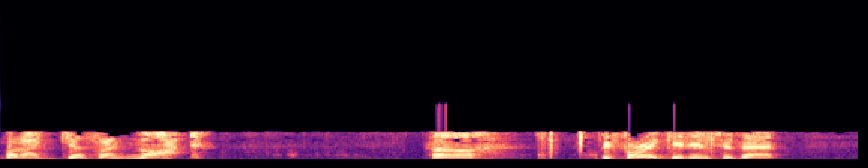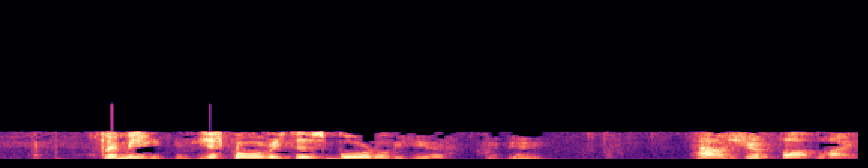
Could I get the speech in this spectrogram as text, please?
but I guess I'm not. Uh, before I get into that, let me just go over to this board over here. How's your thought life?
